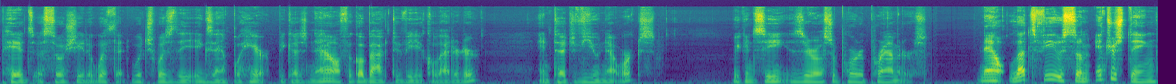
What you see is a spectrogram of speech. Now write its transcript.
PIDs associated with it, which was the example here. Because now if we go back to Vehicle Editor and touch View Networks, we can see zero supported parameters. Now let's view some interesting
